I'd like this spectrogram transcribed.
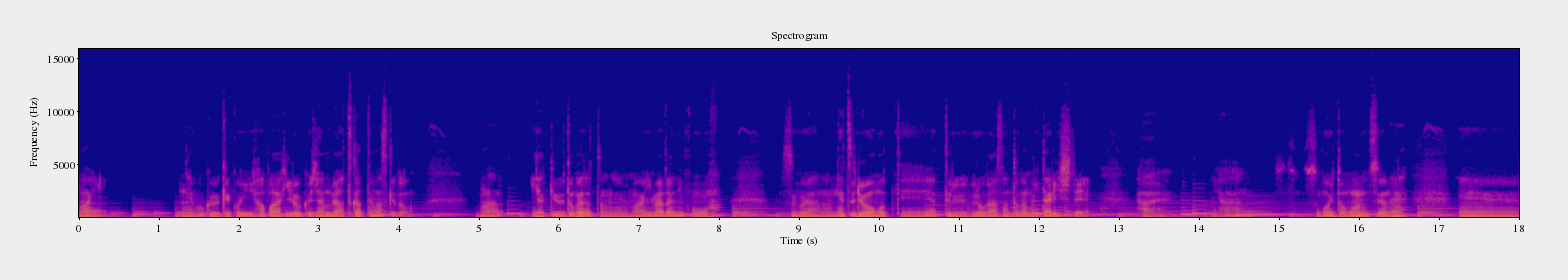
まあね僕結構幅広くジャンル扱ってますけど。まあ野球とかだとねまあ未だにこう すごいあの熱量を持ってやってるブロガーさんとかもいたりして。はい。いやすごいと思うんですよね。え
